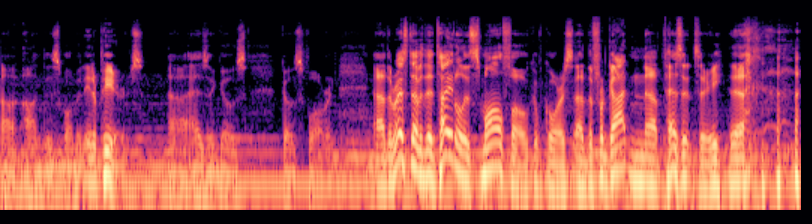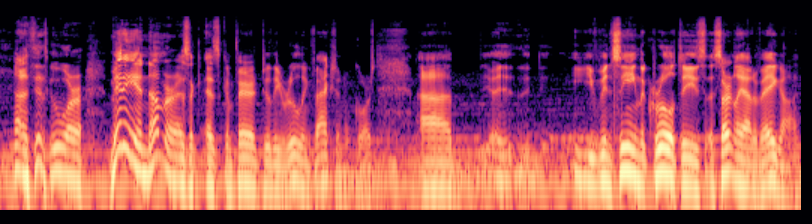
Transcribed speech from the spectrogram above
on this woman. It appears as it goes goes forward. Uh, the rest of it, the title is Small Folk, of course, uh, the forgotten uh, peasantry, who are many in number as, as compared to the ruling faction, of course. Uh, you've been seeing the cruelties, uh, certainly out of Aegon.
